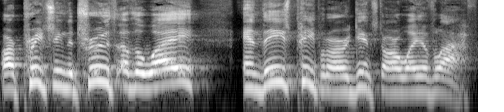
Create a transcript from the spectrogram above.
are preaching the truth of the way, and these people are against our way of life.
